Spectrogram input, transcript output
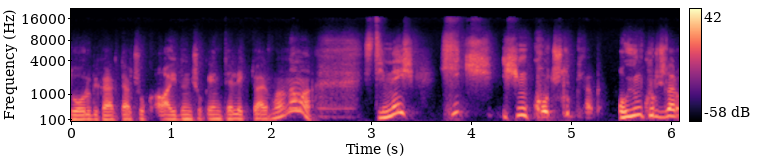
doğru bir karakter, çok aydın, çok entelektüel falan ama Steve hiç işin koçluk, oyun kurucular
